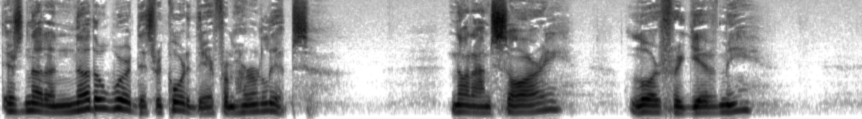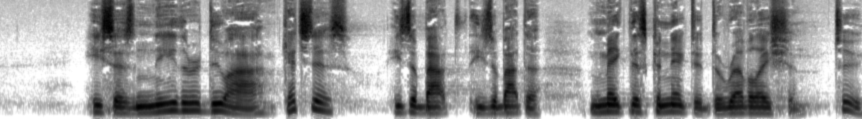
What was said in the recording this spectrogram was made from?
There's not another word that's recorded there from her lips. Not, I'm sorry. Lord, forgive me. He says, Neither do I. Catch this. He's about, he's about to make this connected to Revelation 2.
